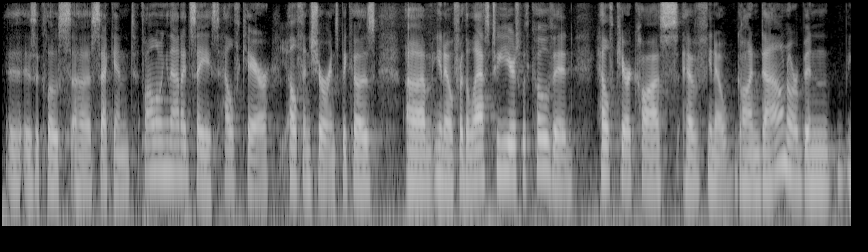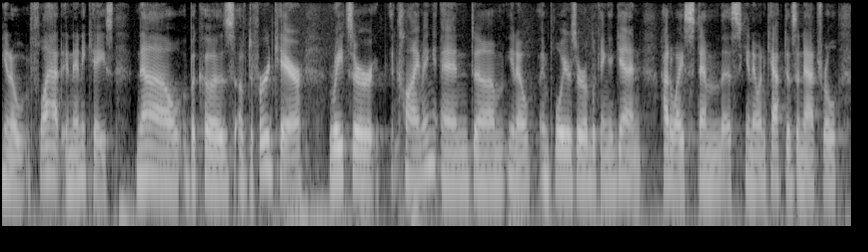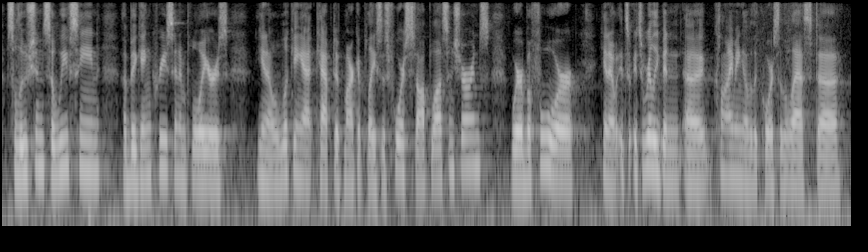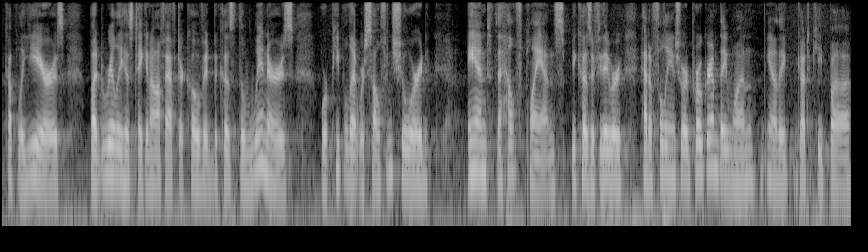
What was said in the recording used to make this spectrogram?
is a close uh, second. Following that, I'd say is healthcare, yeah. health insurance, because um, you know for the last two years with COVID, healthcare costs have you know gone down or been you know flat in any case. Now, because of deferred care, rates are climbing, and um, you know employers are looking again. How do I stem this? You know, and captive's a natural solution. So we've seen a big increase in employers you know, looking at captive marketplaces for stop loss insurance, where before, you know, it's it's really been uh, climbing over the course of the last uh, couple of years, but really has taken off after COVID because the winners were people that were self-insured and the health plans because if they were had a fully insured program, they won. You know, they got to keep uh,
